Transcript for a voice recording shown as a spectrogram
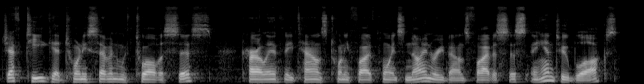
Jeff Teague had 27 with 12 assists. Karl-Anthony Towns, 25 points, 9 rebounds, 5 assists, and 2 blocks.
